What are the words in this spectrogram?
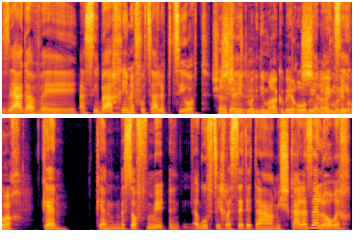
זה אגב אה, הסיבה הכי נפוצה לפציעות. שאנשים מתמקדים רק באירובי בלי אימוני כוח? כן, כן, בסוף הגוף צריך לשאת את המשקל הזה לאורך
